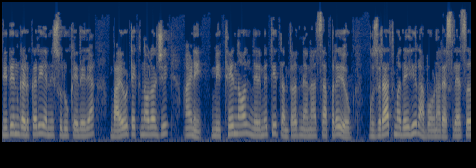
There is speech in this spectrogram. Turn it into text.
नितीन गडकरी यांनी सुरू केलेल्या बायोटेक्नॉलॉजी आणि मिथेनॉल निर्मिती तंत्रज्ञानाचा प्रयोग गुजरातमध्येही राबवणार असल्याचं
